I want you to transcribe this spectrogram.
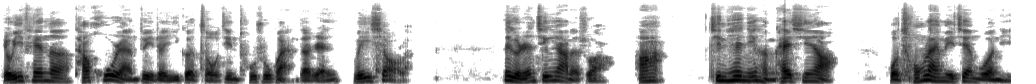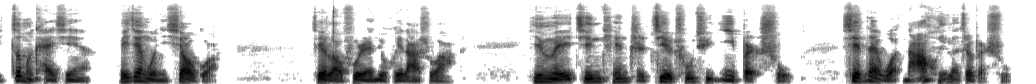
有一天呢，他忽然对着一个走进图书馆的人微笑了。那个人惊讶地说：“啊，今天你很开心啊！我从来没见过你这么开心，没见过你笑过。”这老妇人就回答说：“啊，因为今天只借出去一本书，现在我拿回了这本书。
